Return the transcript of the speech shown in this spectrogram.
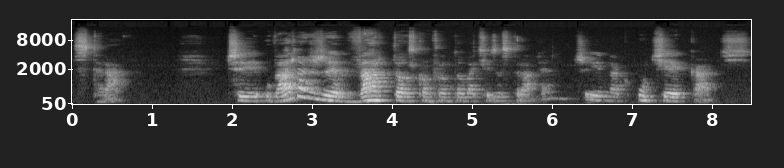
Strach. Czy uważasz, że warto skonfrontować się ze strachem, czy jednak uciekać,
